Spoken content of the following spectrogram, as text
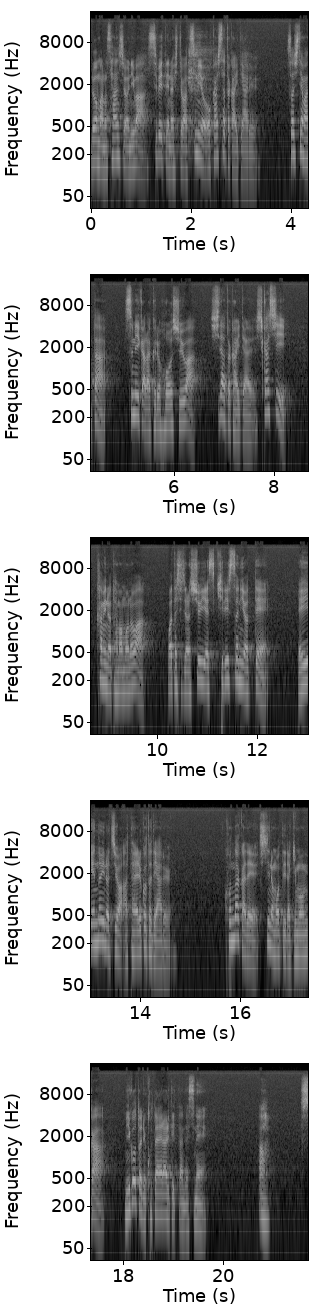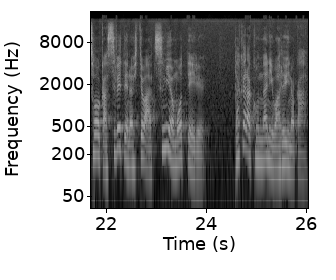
ローマの3章には全ての人は罪を犯したと書いてある。そしてまた罪から来る報酬は死だと書いてある。しかし神の賜物は私たちの主イエス・キリストによって永遠の命を与えることである。この中で父の持っていた疑問が見事に答えられていったんですね。あそうか全ての人は罪を持っている。だからこんなに悪いのか。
